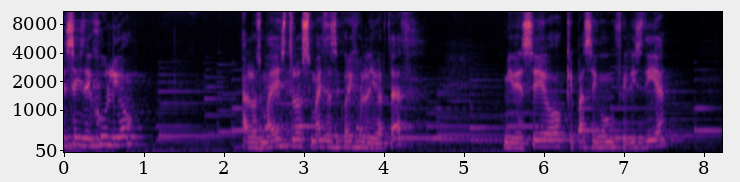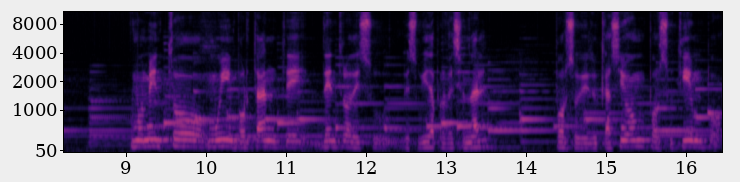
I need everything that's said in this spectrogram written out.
este 6 de julio, a los maestros, maestras del Colegio de la Libertad, mi deseo que pasen un feliz día, un momento muy importante dentro de su, de su vida profesional, por su educación, por su tiempo,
